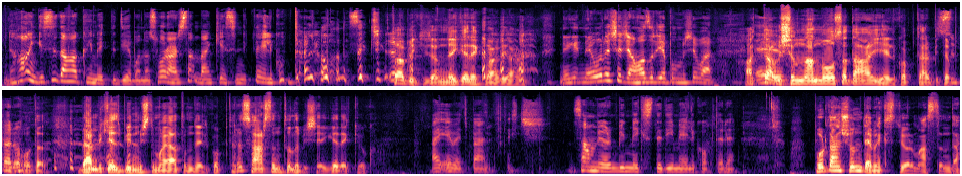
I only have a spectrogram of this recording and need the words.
Şimdi hangisi daha kıymetli diye bana sorarsan ben kesinlikle helikopterli olanı seçerim. Tabii ki canım ne gerek var yani. Ne, ne uğraşacağım hazır yapılmışı var. Hatta Ee, ışınlanma olsa daha iyi helikopter bir de. Süper o. o da ben bir kez binmiştim hayatımda helikoptere. Sarsıntılı bir şey, gerek yok. Ay evet ben hiç sanmıyorum binmek istediğimi helikoptere. Buradan şunu demek istiyorum aslında.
